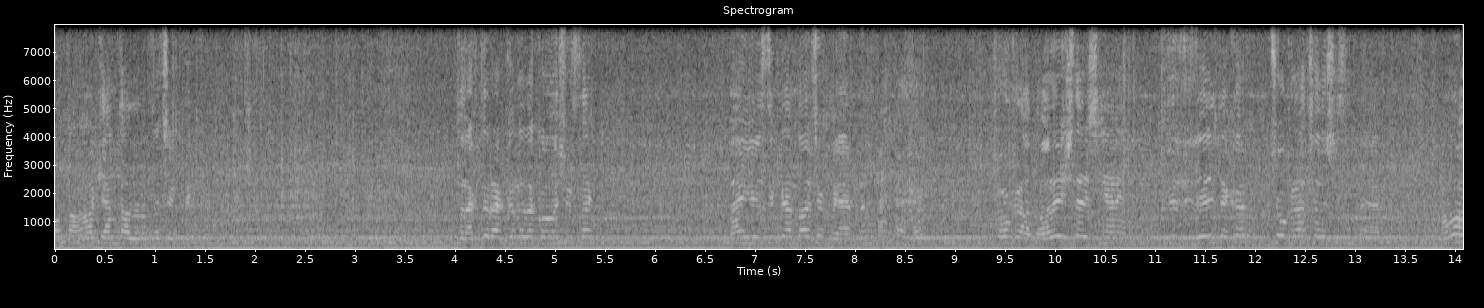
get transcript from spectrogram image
Ondan ama kendi tarlamıza çektik. Traktör hakkında da konuşursak ben yüzlükten daha çok beğendim. çok rahat. Ara işler için yani 100-150 dekar çok rahat çalışırsın da yani. Ama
